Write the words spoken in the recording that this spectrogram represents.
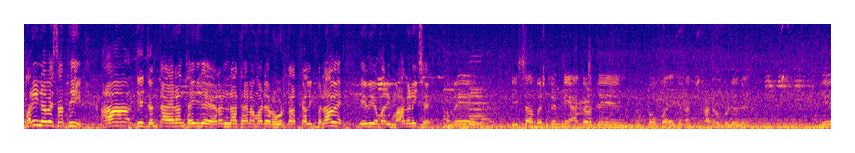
ફરી નવેસરથી આ જે જનતા હેરાન થઈ જાય, હેરાન ના થાય એના માટે રોડ તાત્કાલિક બનાવે એવી અમારી માગણી છે. અમે ડીસા બસ સ્ટેન્ડની આગળ જે મોટો ભયજનક ખાડો પડ્યો છે, એ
